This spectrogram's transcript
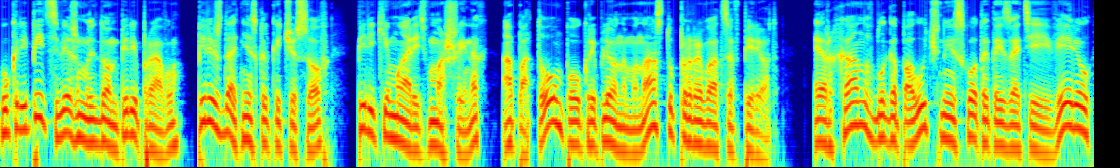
Укрепить свежим льдом переправу, переждать несколько часов, перекимарить в машинах, а потом по укрепленному насту прорываться вперед. Эрхан в благополучный исход этой затеи верил,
